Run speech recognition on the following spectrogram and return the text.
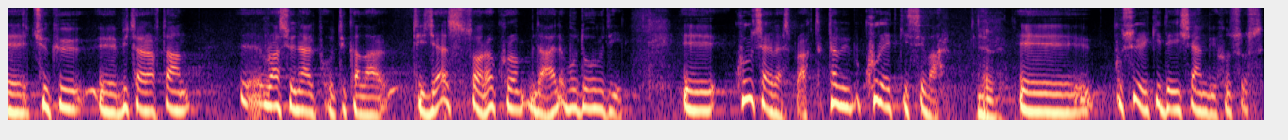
E, çünkü e, bir taraftan e, rasyonel politikalar diyeceğiz sonra kura müdahale bu doğru değil. E, kuru serbest bıraktık. Tabii kur etkisi var. Evet. E, bu sürekli değişen bir husus.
